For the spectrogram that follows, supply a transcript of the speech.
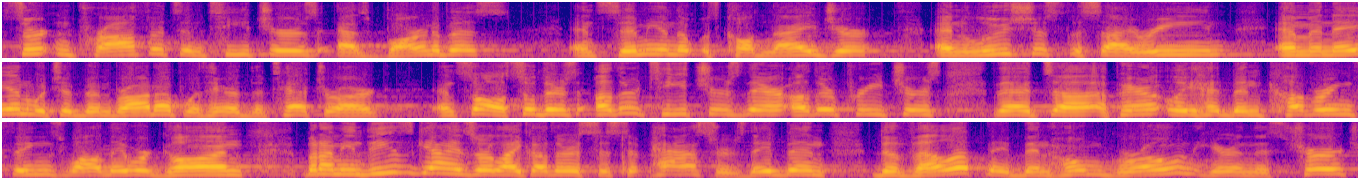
certain prophets and teachers as Barnabas and Simeon that was called Niger, and Lucius the Cyrene, and Manaen, which had been brought up with Herod the Tetrarch, and Saul. So there's other teachers there, other preachers that uh, apparently had been covering things while they were gone. But I mean, these guys are like other assistant pastors. They've been developed, they've been homegrown here in this church.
